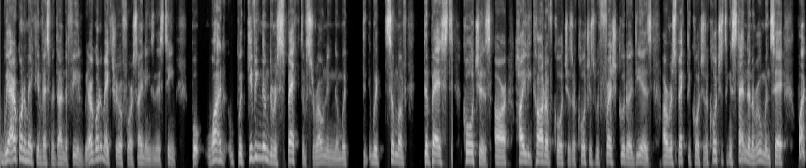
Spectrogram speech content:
we are going to make the investment down the field. We are going to make three or four signings in this team. But what but giving them the respect of surrounding them with with some of the best coaches or highly thought of coaches or coaches with fresh good ideas or respected coaches or coaches that can stand in a room and say what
